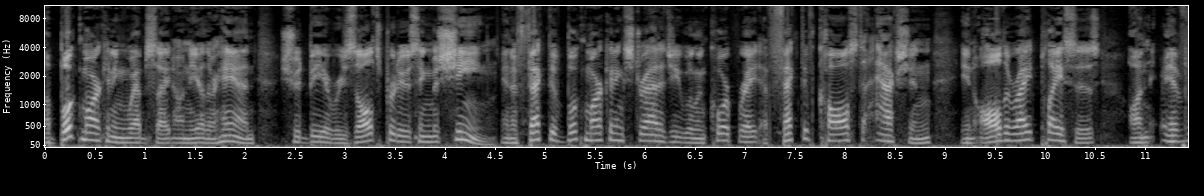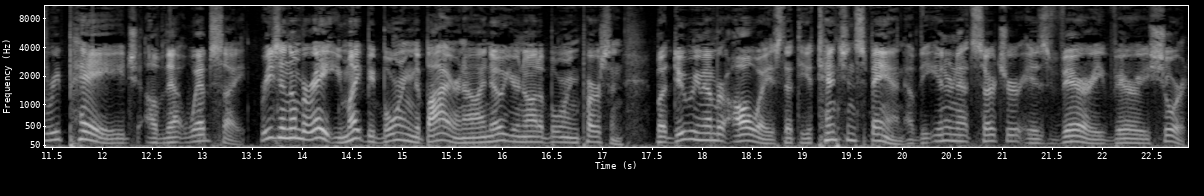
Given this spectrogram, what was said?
A book marketing website, on the other hand, should be a results producing machine. An effective book marketing strategy will incorporate effective calls to action in all the right places on every page of that website. Reason number eight, you might be boring the buyer. Now, I know you're not a boring person, but do remember always that the attention span of the internet searcher is very, very short,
